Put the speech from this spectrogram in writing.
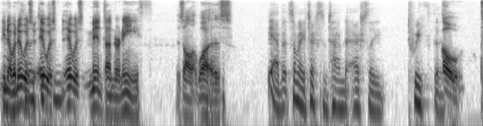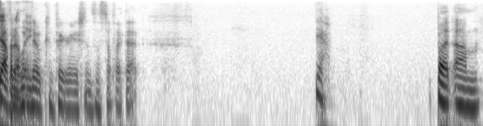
You know, but it was it was it was Mint underneath is all it was. yeah, but somebody took some time to actually tweak the, Oh, the definitely. window configurations and stuff like that. Yeah. But um.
